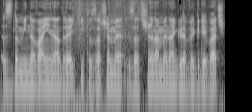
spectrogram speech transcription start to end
zdominowanie na Drake'i to zaczymy, zaczynamy nagle wygrywać.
